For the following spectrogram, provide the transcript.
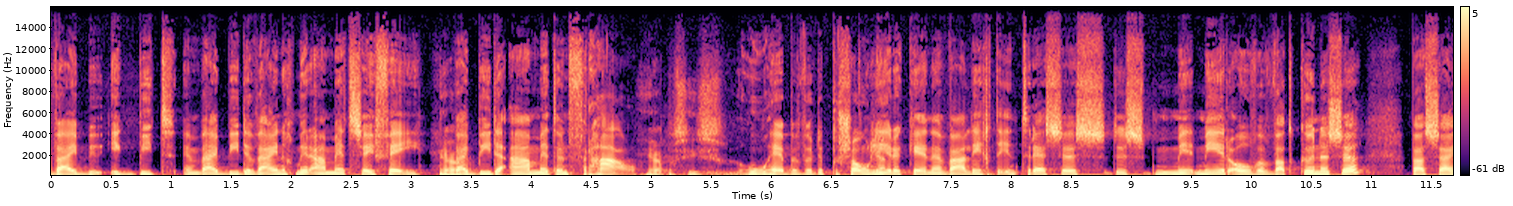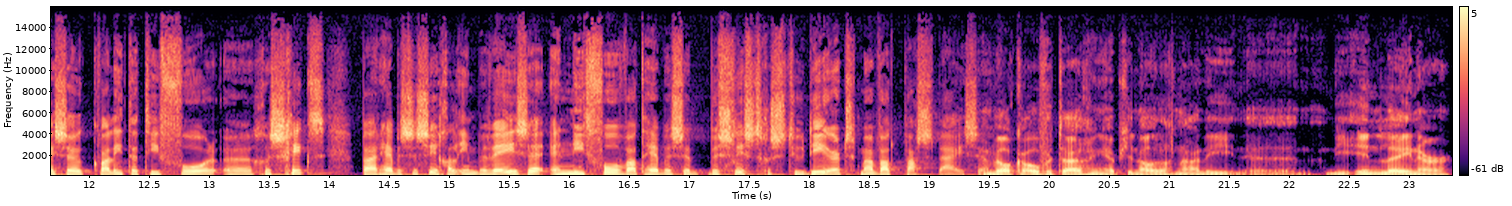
wij, ik bied en wij bieden weinig meer aan met cv. Wij bieden aan met een verhaal. Ja, precies. Hoe hebben we de persoon leren kennen? Waar liggen de interesses? Dus meer, over wat kunnen ze? Waar zijn ze kwalitatief voor uh, geschikt? Waar hebben ze zich al in bewezen? En niet voor wat hebben ze beslist gestudeerd, maar wat past bij ze. En welke overtuiging heb je nodig naar die, uh, die inlener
